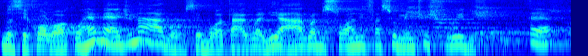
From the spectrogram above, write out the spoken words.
Você coloca o remédio na água, você bota a água ali, a água absorve facilmente os fluidos. É.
